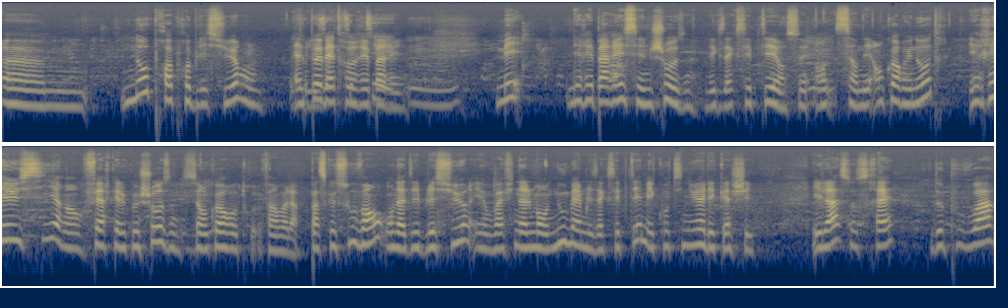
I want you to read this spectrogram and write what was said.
euh, nos propres blessures, elles peuvent être réparées. Mhm. Mais les réparer, c'est une chose. Les accepter, c'en est encore une autre. Et réussir à en faire quelque chose, c'est encore autre. Enfin voilà, parce que souvent, on a des blessures et on va finalement nous-mêmes les accepter, mais continuer à les cacher. Et là, ce serait de pouvoir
